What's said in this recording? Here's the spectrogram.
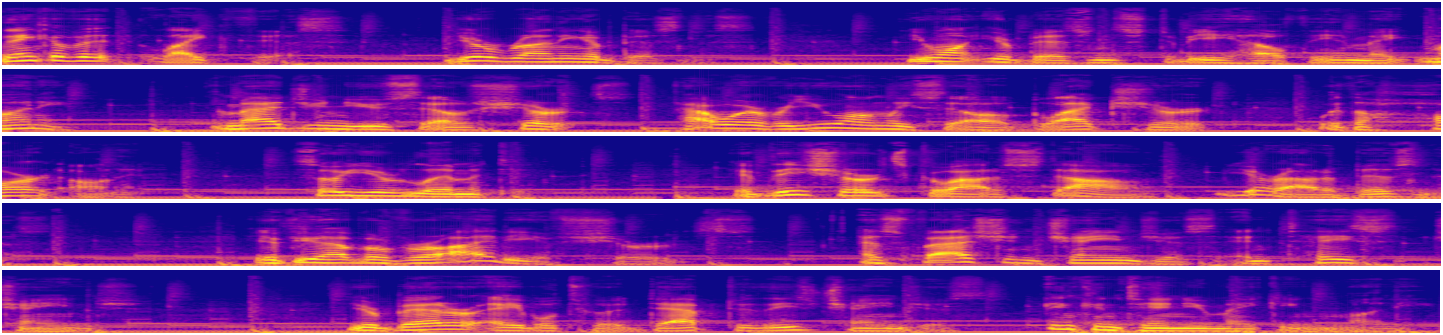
Think of it like this you're running a business. You want your business to be healthy and make money. Imagine you sell shirts. However, you only sell a black shirt with a heart on it, so you're limited. If these shirts go out of style, you're out of business. If you have a variety of shirts, as fashion changes and tastes change, you're better able to adapt to these changes and continue making money.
